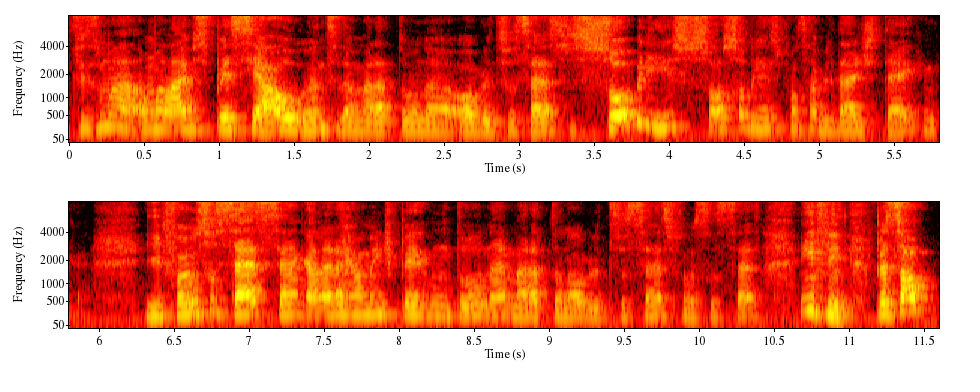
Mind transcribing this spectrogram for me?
fiz uma, uma live especial antes da maratona Obra de Sucesso sobre isso, só sobre responsabilidade técnica. E foi um sucesso, assim, a galera realmente perguntou, né? Maratona Obra de Sucesso, foi um sucesso. Enfim, o pessoal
